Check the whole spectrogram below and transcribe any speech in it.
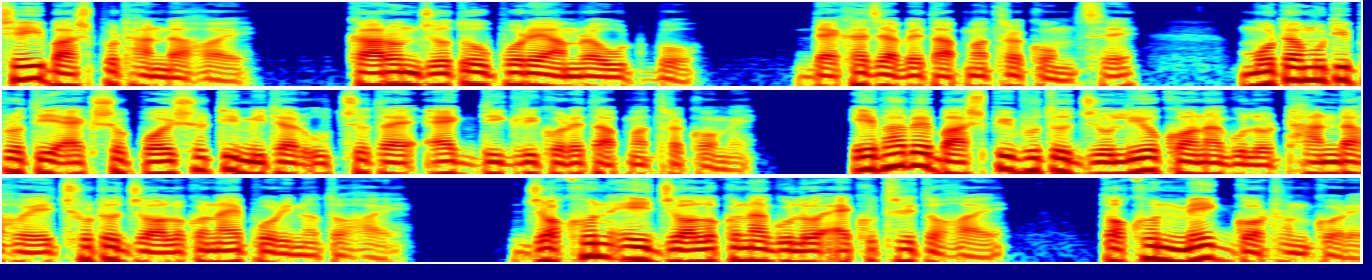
সেই বাষ্প ঠান্ডা হয়। কারণ যত উপরে আমরা উঠব, দেখা যাবে তাপমাত্রা কমছে। মোটামুটি প্রতি একশো পঁয়ষট্টি মিটার উচ্চতায় এক ডিগ্রি করে তাপমাত্রা কমে। এভাবে বাষ্পীভূত জলীয় কণাগুলো ঠান্ডা হয়ে ছোট জলকণায় পরিণত হয়। যখন এই জলকণাগুলো একত্রিত হয়, তখন মেঘ গঠন করে।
